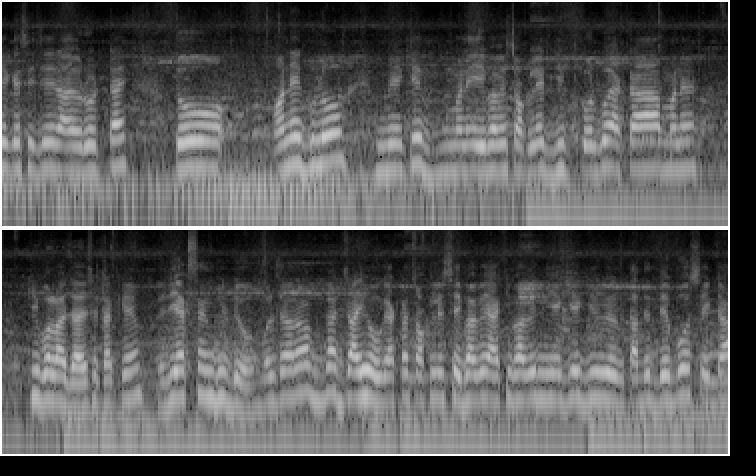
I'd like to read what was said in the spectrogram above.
থেকে সে যে রোডটায় তো অনেকগুলো মেয়েকে মানে এইভাবে চকলেট গিফট করব, একটা মানে কি বলা যায় সেটাকে? রিয়াকশন ভিডিও বলতে পারো বা যাই হোক, একটা চকলেট সেইভাবে একইভাবে নিয়ে গিয়ে তাদের দেবো সেইটা।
